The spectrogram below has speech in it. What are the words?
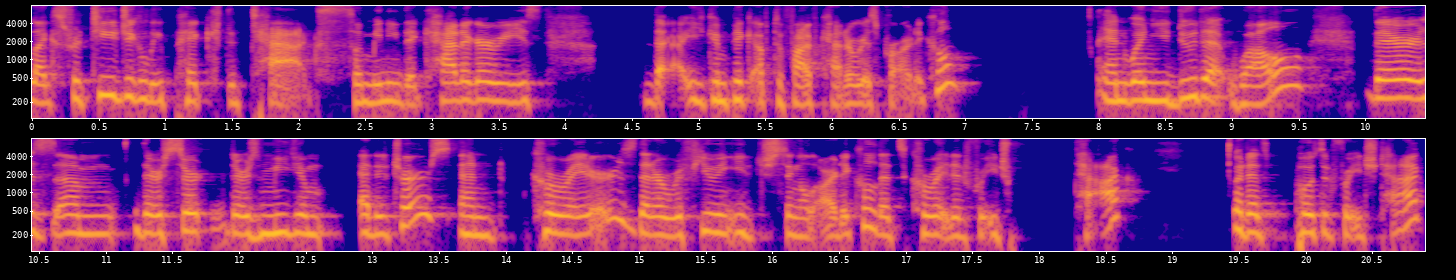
like, strategically pick the tags. So, meaning the categories that you can pick up to five categories per article. And when you do that well, there's um, there's certain there's Medium editors and curators that are reviewing each single article that's curated for each tag or that's posted for each tag.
